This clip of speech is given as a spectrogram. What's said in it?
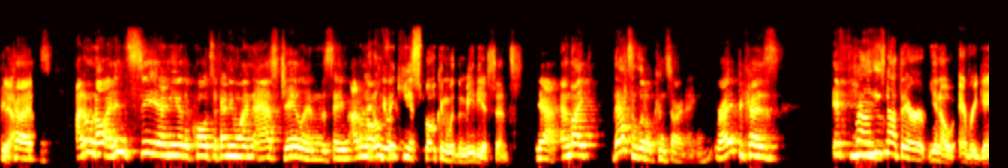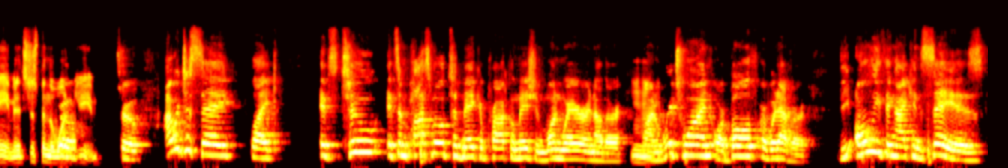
because yeah. I don't know. I didn't see any of the quotes. If anyone asked Jaylen the same, I don't know. I don't he think he's spoken with the media since. Yeah, and like that's a little concerning, right? Because if you, well, he's not there, you know, every game, and it's just been the true, one game. True. I would just say, like, it's too, it's impossible to make a proclamation one way or another mm-hmm. on which one or both or whatever. The only thing I can say is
